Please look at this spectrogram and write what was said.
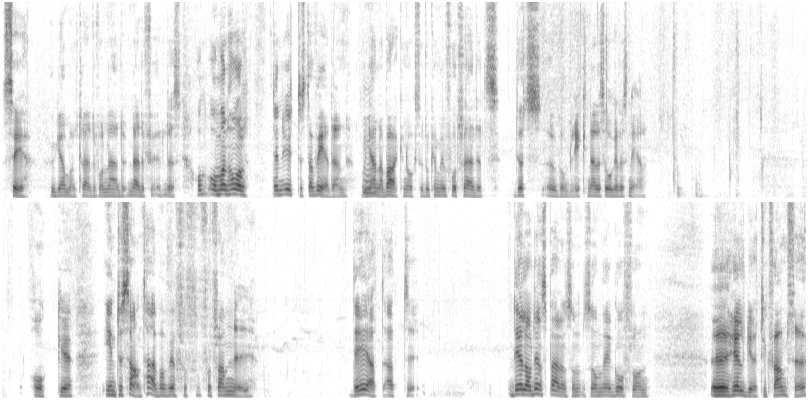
se hur gammalt trädet var när det, när det föddes. Om, om man har den yttersta veden och gärna barken också, då kan man få trädets dödsögonblick när det sågades ner. Och eh, intressant här vad vi har fått fram nu. Det är att, att eh, delar av den spärren som, som går från eh, Helgö till Kvarmsö,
